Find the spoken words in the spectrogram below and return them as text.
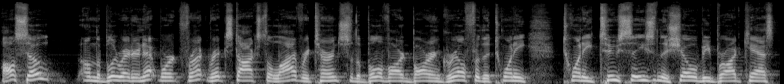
Also, on the Blue Raider Network front, Rick Stockstill Live returns to the Boulevard Bar and Grill for the 2022 season. The show will be broadcast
